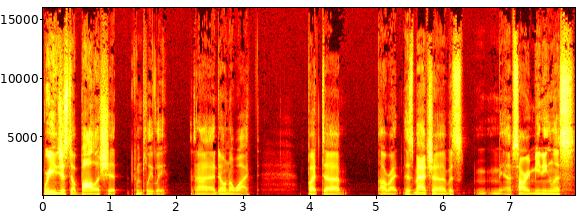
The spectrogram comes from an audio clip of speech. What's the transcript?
where you just abolish it completely. And I, I don't know why. But uh, all right, this match uh, was, I'm sorry, meaningless.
